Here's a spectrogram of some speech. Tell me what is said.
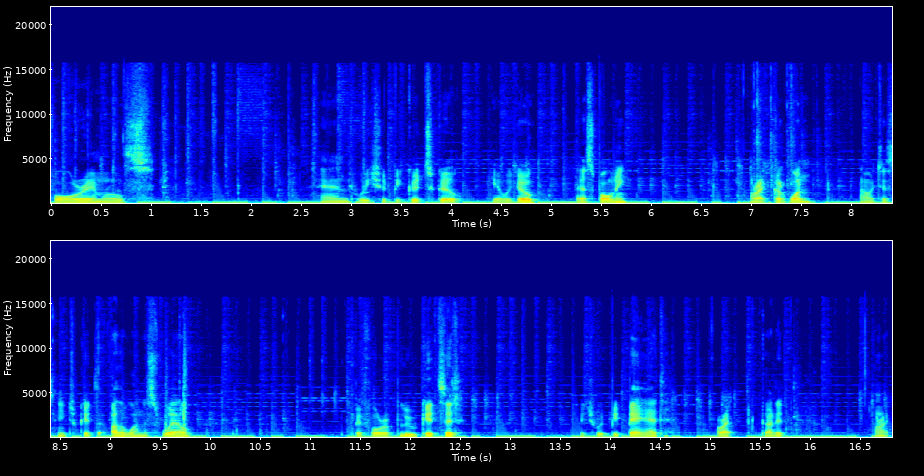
Four emeralds. And we should be good to go. Here we go. They're spawning. Alright, got one. Now I just need to get the other one as well. Before a blue gets it. Which would be bad. Alright, got it. Alright,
